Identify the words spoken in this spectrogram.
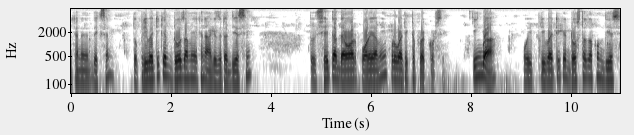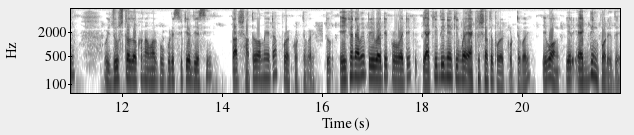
এখানে দেখছেন, তো প্রিবায়োটিকের ডোজ আমি এখানে আগে যেটা দিয়েছি, তো সেইটা দেওয়ার পরে আমি প্রোবায়োটিকটা প্রয়োগ করছি। কিংবা ওই প্রিবায়োটিকের ডোজটা যখন দিয়েছি, ওই জুসটা যখন আমার পুকুরে ছিটিয়ে দিয়েছি, তার সাথেও আমি এটা প্রয়োগ করতে পারি। তো এইখানে আমি প্রিবায়োটিক প্রোবায়োটিক একই দিনে কিংবা একই সাথে প্রয়োগ করতে পারি। এবং এর একদিন পরে যে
